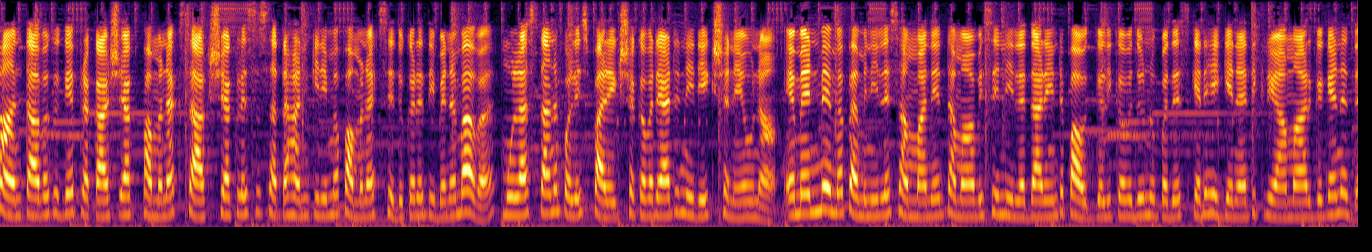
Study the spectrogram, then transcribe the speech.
කාන්තාවකගේ ප්‍රකාශයක් පමණක් සාක්ෂයක් ලෙස සටහන් කිරීම පමණක් සිදුකර තිබෙන බව මුලස්ථාන පොලිස් පරීක්ෂකවරයාට නිරීක්ෂණය වුණා. එමෙන්ම එම පැමිණිල්ල සම්බන්ධයෙන් තමා විසින් නිලධාරීන්ට පෞද්ගලිකව දුන් උපදෙස් කෙරෙහි ගෙන ඇති ක්‍රියාමාර්ග ගැනද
